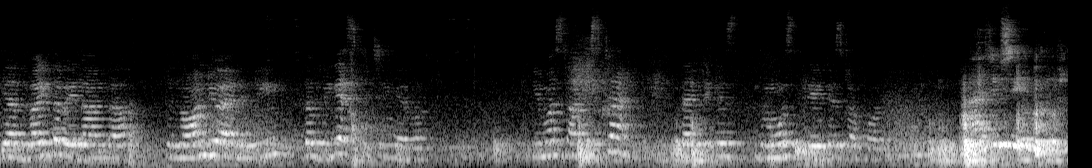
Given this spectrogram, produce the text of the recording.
the Advaita Vedanta, the non-duality, the biggest teaching ever. You must understand that it is the most greatest of all. As you say, Mother.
